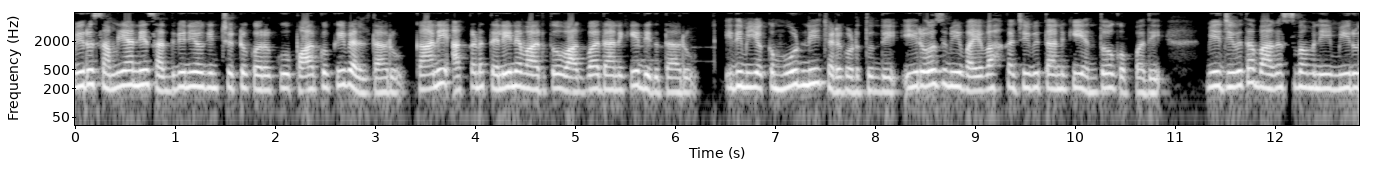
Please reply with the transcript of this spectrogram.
మీరు సమయాన్ని సద్వినియోగించుట కొరకు పార్కుకి వెళ్తారు కానీ అక్కడ తెలియని వారితో వాగ్వాదానికి దిగుతారు. ఇది మీ యొక్క మూడ్ని చెడగొడుతుంది. ఈ రోజు మీ వైవాహిక జీవితానికి ఎంతో గొప్పది. మీ జీవిత భాగస్వామిని మీరు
